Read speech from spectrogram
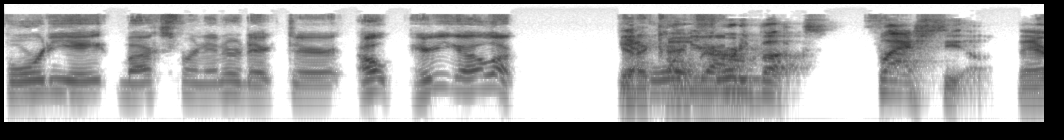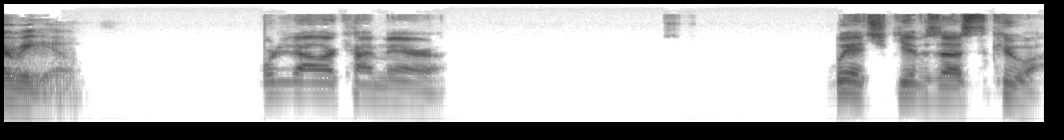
48 bucks for an interdictor. Oh, here you go. Look, Get a Yeah, 40 bucks. Flash seal. There we go. $40 Chimera, which gives us the Kuat.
